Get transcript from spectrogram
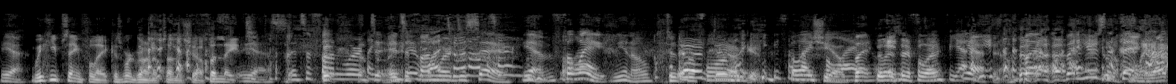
Yeah. we keep saying fillet because we're grown ups on the show. fillet yes, it's a fun word. Like, to, it's a fun word to to say. officer? Yeah, fillet. You know, to Yeah, perform yeah, okay. You said like fellatio. filet. But Did I say fillet? Yeah. Yeah, but but here's the thing, right?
